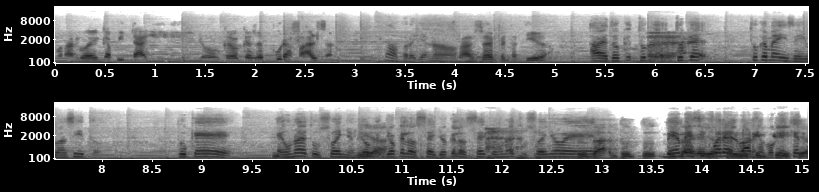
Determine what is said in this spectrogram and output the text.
por algo de capitán y yo creo que eso es pura falsa, No, pero yo no. falsa expectativa. A ver, ¿tú, qué- tú, qué- tú, qué, ¿tú qué me dices, Ivancito? Tú que es uno de tus sueños, yo, Mira. yo que lo sé, yo que lo sé, que es uno de tus sueños es sa- tú- tú- tú ver a sabes Messi que yo fuera muy Barça, porque es que, es que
